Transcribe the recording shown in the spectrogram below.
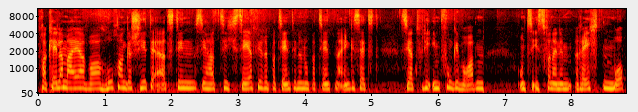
Frau Kellermeier war hoch engagierte Ärztin. Sie hat sich sehr für ihre Patientinnen und Patienten eingesetzt. Sie hat für die Impfung geworben und sie ist von einem rechten Mob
